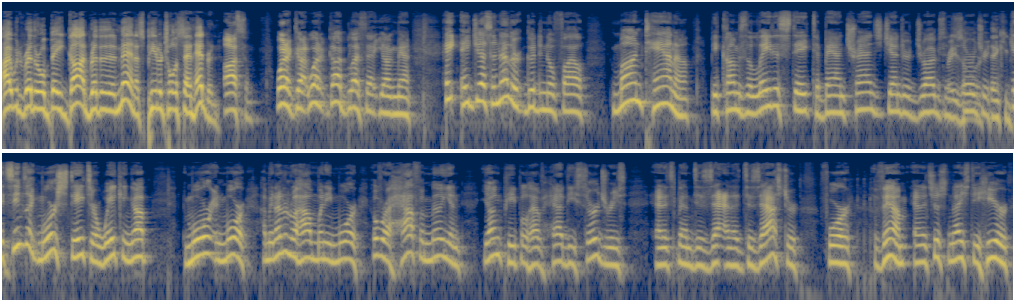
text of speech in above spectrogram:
I would rather obey God rather than men, as Peter told the Sanhedrin. Awesome. What a God! What a, God bless that young man. Hey, hey, Jess. Another good to know file. Montana becomes the latest state to ban transgender drugs and Praise Lord. surgery. Thank you, It seems like more states are waking up more and more. I mean, I don't know how many more. Over a half a million young people have had these surgeries, and it's been and a disaster for them. And it's just nice to hear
